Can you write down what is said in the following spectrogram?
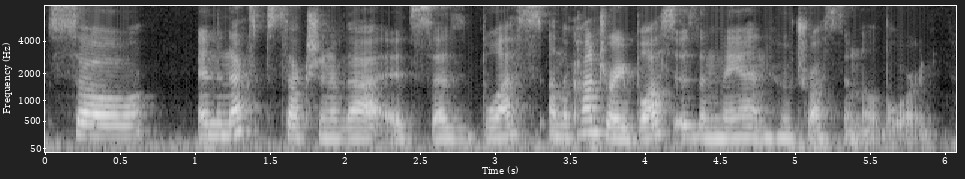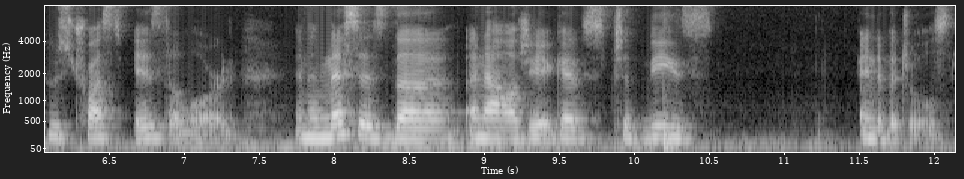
So in the next section of that, it says, Blessed, on the contrary, blessed is the man who trusts in the Lord, whose trust is the Lord. And then this is the analogy it gives to these individuals.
